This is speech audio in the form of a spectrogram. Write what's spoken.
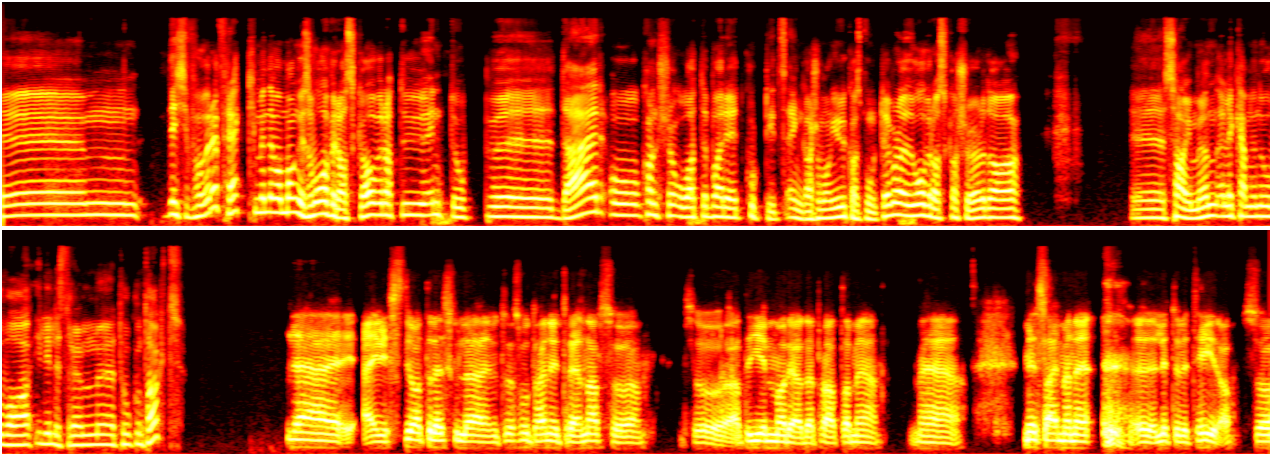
Eh, det er ikke for å være frekk, men det var mange som var overraska over at du endte opp eh, der, og kanskje òg at det bare er et korttidsengasjement i utgangspunktet. Ble du overraska sjøl da uh, Simon, eller hvem det nå var i Lillestrøm, uh, tok kontakt? Jeg, jeg visste jo at de skulle ha en ny trener, så, så at Jim og de hadde prata med, med, med, Simon litt over tid. da. Så,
